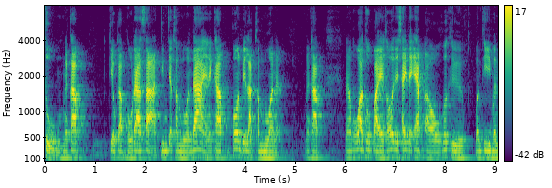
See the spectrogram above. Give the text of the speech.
สูงนะครับ เกี่ยวกับโหราศาสตร์จึงจะคำนวณได้นะครับ เพราะมันเป็นหลักคำนวณอะนะครับนะเพราะว่าทั่วไปเขาก็จะใช้แต่แอปเอาก็คือบางทีมัน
